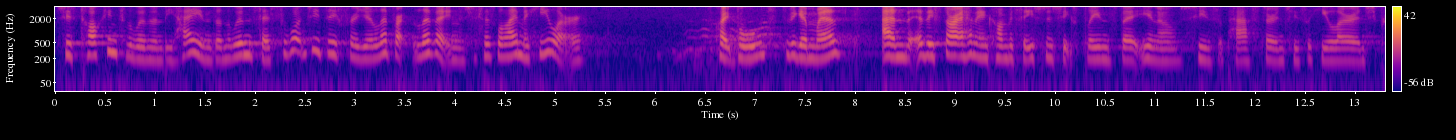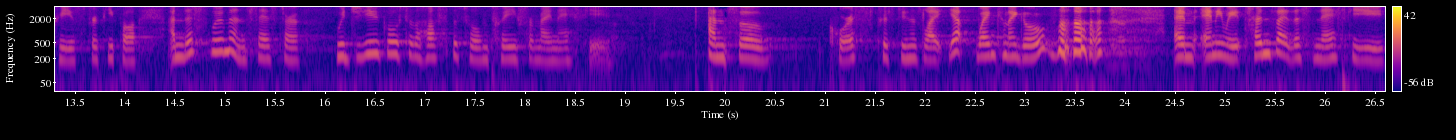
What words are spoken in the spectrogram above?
she's talking to the woman behind, and the woman says, So, what do you do for your liver- living? And she says, Well, I'm a healer. It's quite bold to begin with. And they start having a conversation. She explains that, you know, she's a pastor and she's a healer and she prays for people. And this woman says to her, Would you go to the hospital and pray for my nephew? And so, course, Christina's like, Yep, when can I go? um, anyway, it turns out this nephew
